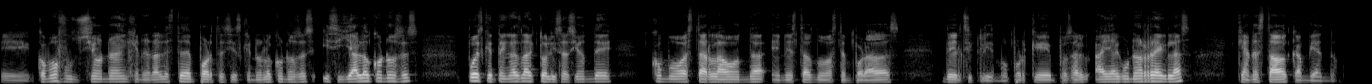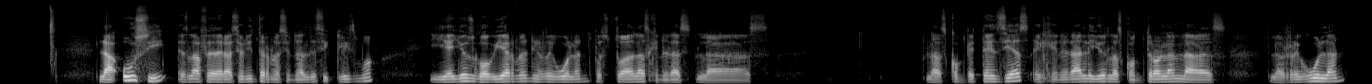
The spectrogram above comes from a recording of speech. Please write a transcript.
eh, cómo funciona en general este deporte si es que no lo conoces y si ya lo conoces, pues que tengas la actualización de cómo va a estar la onda en estas nuevas temporadas del ciclismo, porque pues hay algunas reglas que han estado cambiando. La UCI es la Federación Internacional de Ciclismo y ellos gobiernan y regulan pues todas las las las competencias en general ellos las controlan, las las regulan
